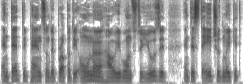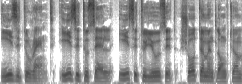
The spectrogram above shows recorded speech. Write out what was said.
and that depends on the property owner how he wants to use it. And the state should make it easy to rent, easy to sell, easy to use it, short term and long term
